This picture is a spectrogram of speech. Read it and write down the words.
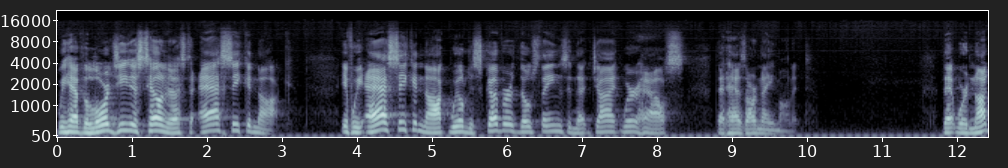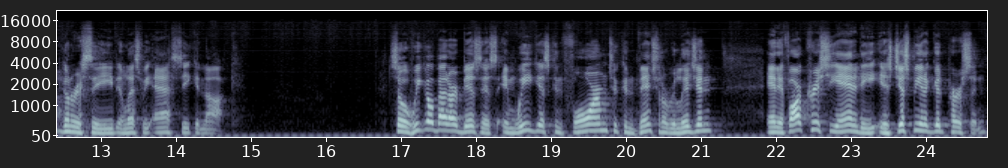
we have the Lord Jesus telling us to ask, seek, and knock. If we ask, seek, and knock, we'll discover those things in that giant warehouse that has our name on it that we're not going to receive unless we ask, seek, and knock. So if we go about our business and we just conform to conventional religion, and if our Christianity is just being a good person,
